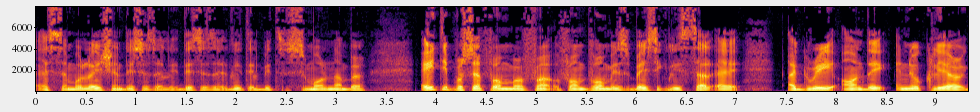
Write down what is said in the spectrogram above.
assimilation. This is a, this is a little bit small number. 80% from from reform is basically uh, agree on the nuclear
